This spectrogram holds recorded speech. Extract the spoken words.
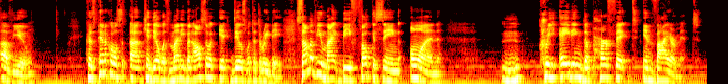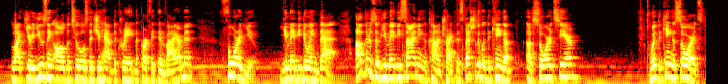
of you, because Pentacles uh, can deal with money, but also it deals with the 3D. Some of you might be focusing on creating the perfect environment. Like you're using all the tools that you have to create the perfect environment for you. You may be doing that. Others of you may be signing a contract, especially with the King of, of Swords here. With the King of Swords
